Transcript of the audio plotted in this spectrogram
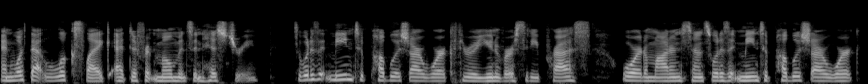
and what that looks like at different moments in history. So, what does it mean to publish our work through a university press, or in a modern sense, what does it mean to publish our work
